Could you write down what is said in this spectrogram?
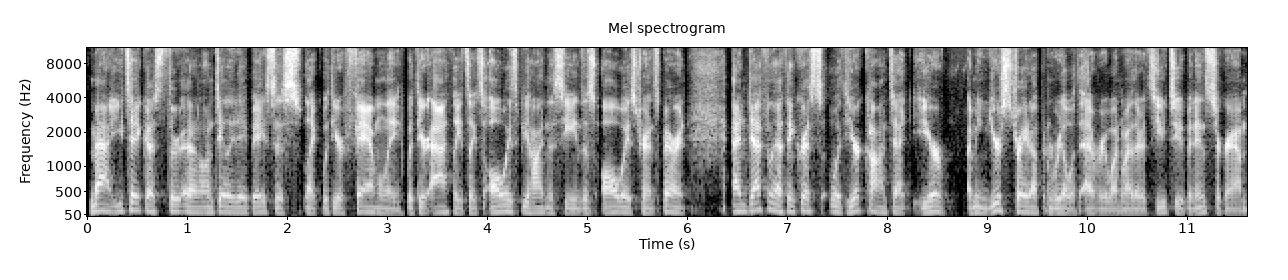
Matt, you take us through uh, on daily day basis, like with your family, with your athletes. Like it's always behind the scenes. It's always transparent. And definitely, I think Chris, with your content, you're, I mean, you're straight up and real with everyone, whether it's YouTube and Instagram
